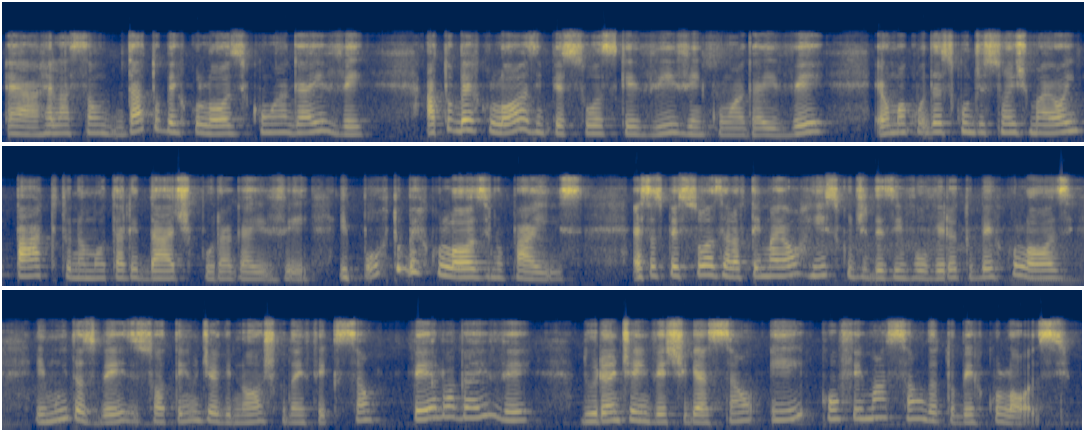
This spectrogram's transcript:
é, a relação da tuberculose com HIV. A tuberculose em pessoas que vivem com HIV é uma das condições de maior impacto na mortalidade por HIV e por tuberculose no país. Essas pessoas ela têm maior risco de desenvolver a tuberculose e muitas vezes só têm o diagnóstico da infecção pelo HIV durante a investigação e confirmação da tuberculose.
